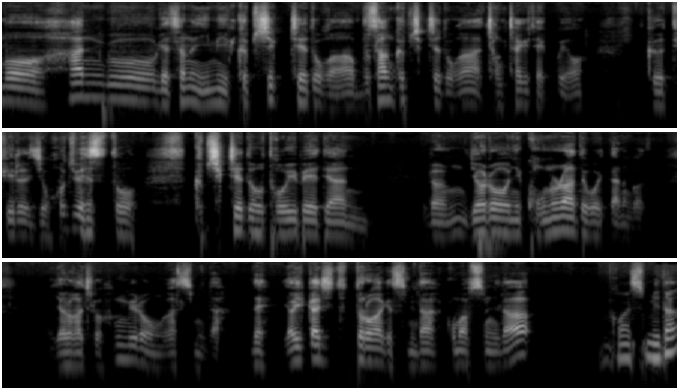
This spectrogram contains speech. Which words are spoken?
뭐 한국에서는 이미 급식 제도가 무상 급식 제도가 정착이 됐고요. 그 뒤를 이제 호주에서도 급식 제도 도입에 대한 이런 여론이 공론화되고 있다는 것 여러 가지로 흥미로운 것 같습니다. 네, 여기까지 듣도록 하겠습니다. 고맙습니다. 고맙습니다.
